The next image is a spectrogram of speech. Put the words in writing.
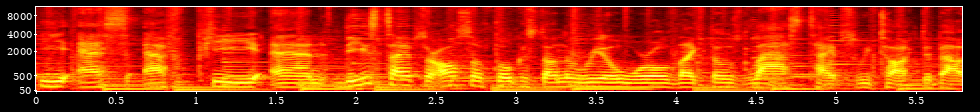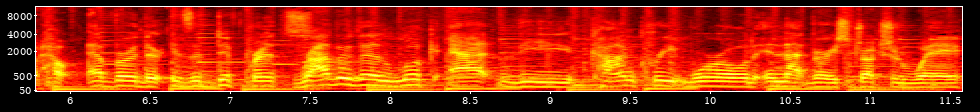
ESFP, and these types are also focused on the real world like those last types we talked about. However, there is a difference. Rather than look at the concrete world in that very structured way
